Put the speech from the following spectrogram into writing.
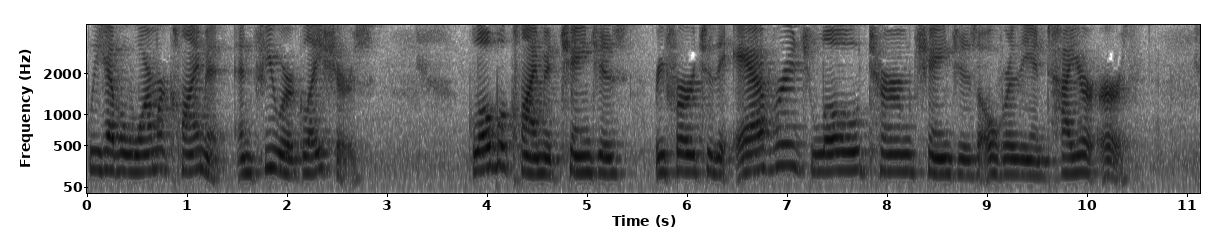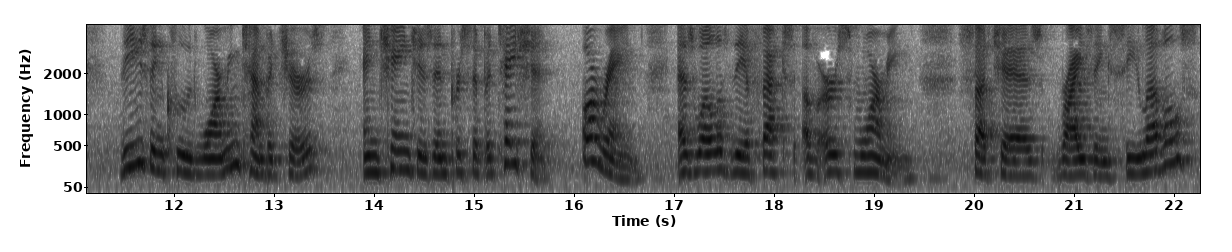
we have a warmer climate and fewer glaciers. Global climate changes refer to the average low term changes over the entire Earth. These include warming temperatures and changes in precipitation or rain, as well as the effects of Earth's warming, such as rising sea levels,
